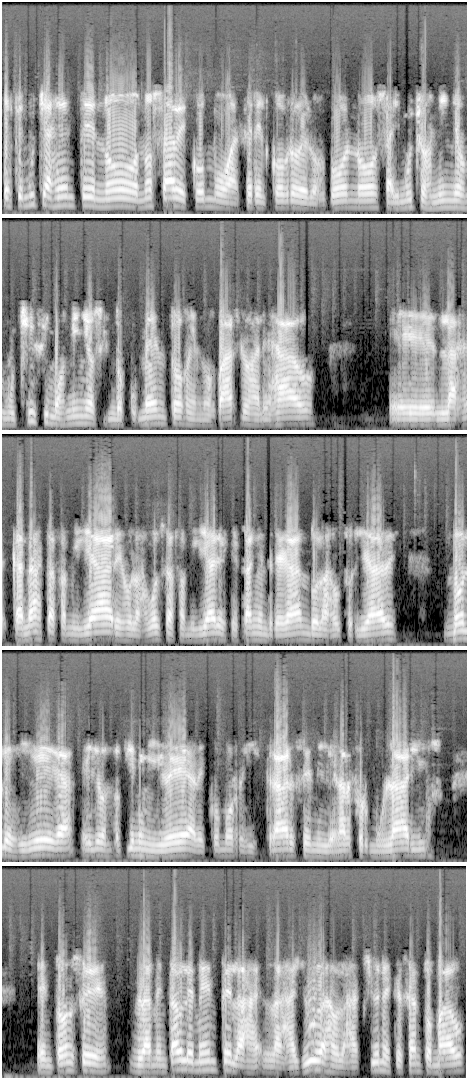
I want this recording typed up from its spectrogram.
es que mucha gente no, no sabe cómo hacer el cobro de los bonos, hay muchos niños, muchísimos niños sin documentos en los barrios alejados, eh, las canastas familiares o las bolsas familiares que están entregando las autoridades no les llega, ellos no tienen idea de cómo registrarse ni llenar formularios. Entonces, lamentablemente las, ayudas o las acciones que se han tomado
